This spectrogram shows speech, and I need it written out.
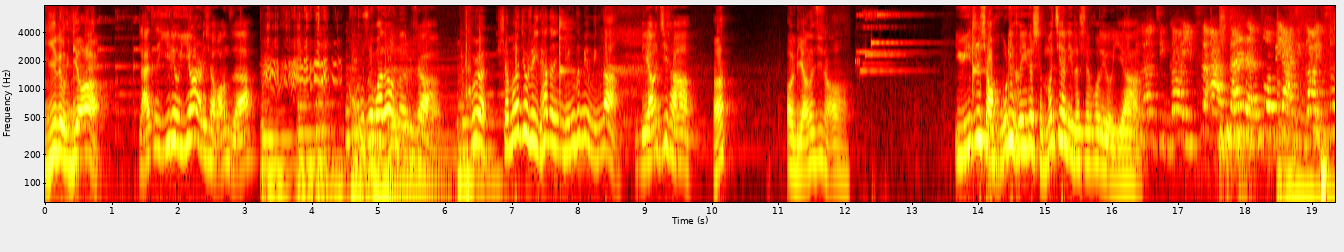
一六一二。来自一六一二的小王子。胡说八道呢，不是？不是什么就是以他的名字命名的。里昂机场啊？哦，里昂的机场哦。与一只小狐狸和一个什么建立了深厚的友谊啊？好的，警告一次啊！三人作弊啊！警告一次。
